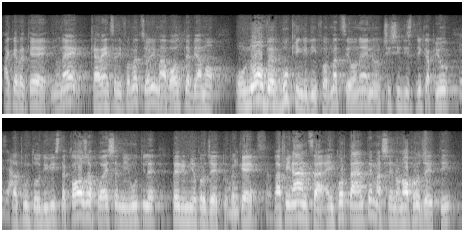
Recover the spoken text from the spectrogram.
Anche perché non è carenza di informazioni, ma a volte abbiamo un overbooking di informazione e non ci si districa più esatto. dal punto di vista cosa può essermi utile per il mio progetto, perché la finanza è importante ma se non ho progetti...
